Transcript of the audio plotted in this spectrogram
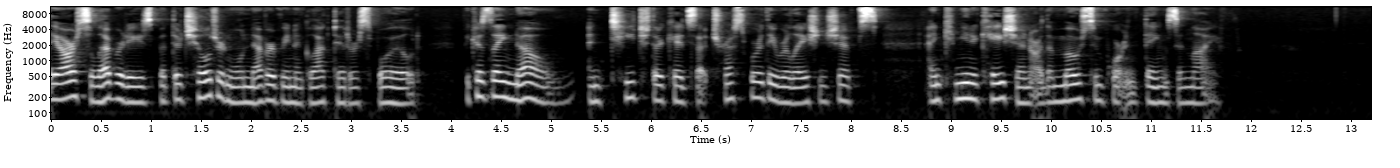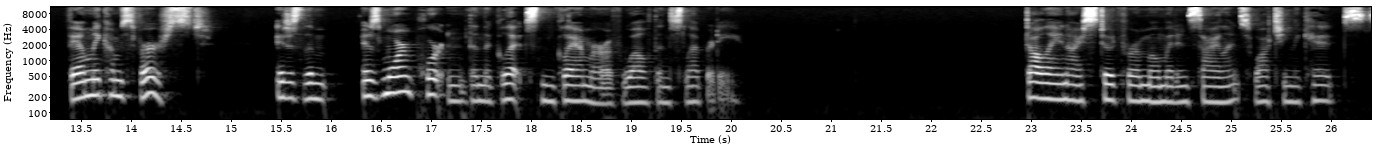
They are celebrities, but their children will never be neglected or spoiled because they know and teach their kids that trustworthy relationships and communication are the most important things in life. Family comes first. It is, the, is more important than the glitz and glamour of wealth and celebrity. Dolly and I stood for a moment in silence watching the kids.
